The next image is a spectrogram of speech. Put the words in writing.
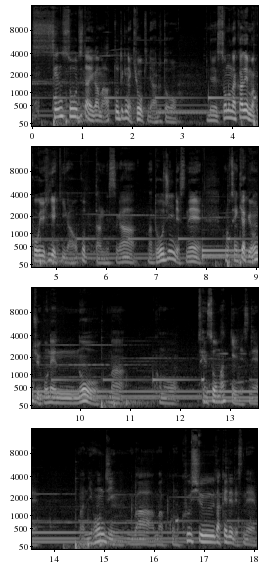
戦争自体がまあ圧倒的な狂気であると。でその中でまあこういう悲劇が起こったんですが、まあ、同時にですねこの1945年のまあ戦争末期にですね、まあ、日本人は、まあ、この空襲だけでですね、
